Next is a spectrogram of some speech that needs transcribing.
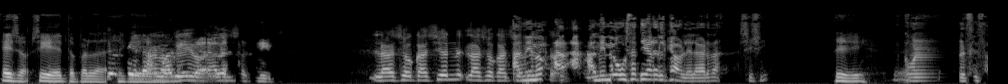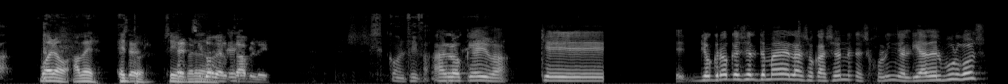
eso, sí, esto, perdón. Las ocasiones, las ocasiones. A mí, me, a, mí, me, gusta tirar el cable, la verdad. Sí, sí. Sí, sí. Como el FIFA. Bueno, a ver, Héctor, sí, el chico del cable. Como el FIFA. A lo que iba, que yo creo que es el tema de las ocasiones. Jolín, el día del Burgos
